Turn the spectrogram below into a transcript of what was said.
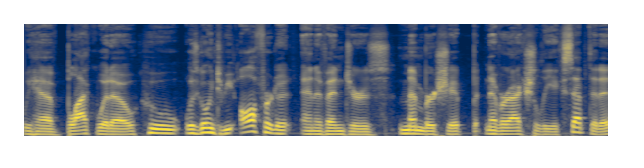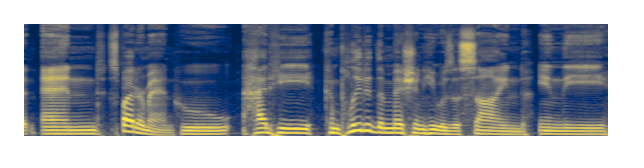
We have Black Widow, who was going to be offered an Avengers membership but never actually accepted it, and Spider Man, who, had he completed the mission he was assigned in the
